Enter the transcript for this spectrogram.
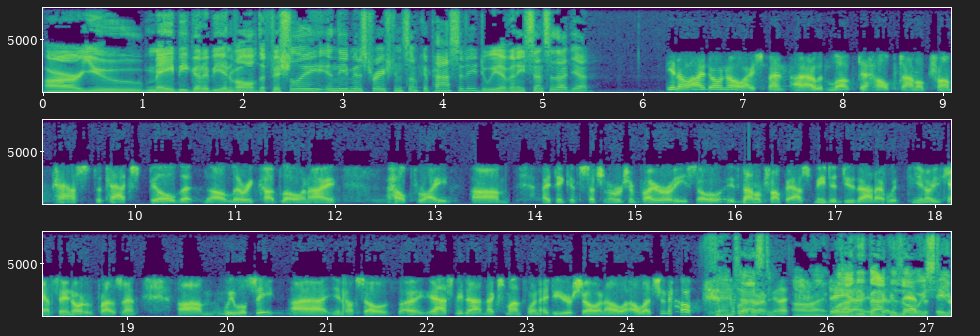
Are you maybe going to be involved officially in the administration in some capacity? Do we have any sense of that yet? You know, I don't know. I spent. I would love to help Donald Trump pass the tax bill that uh, Larry Kudlow and I helped write. Um, I think it's such an urgent priority. So if Donald Trump asked me to do that, I would. You know, you can't say no to the president. Um, we will see. Uh, you know, so uh, ask me that next month when I do your show, and I'll, I'll let you know. Fantastic. All right, we'll have you back as always, Steve.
